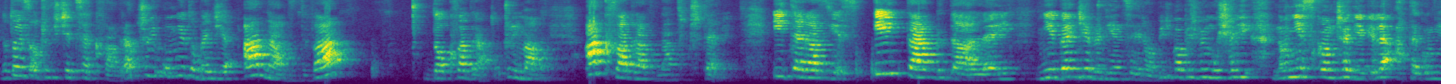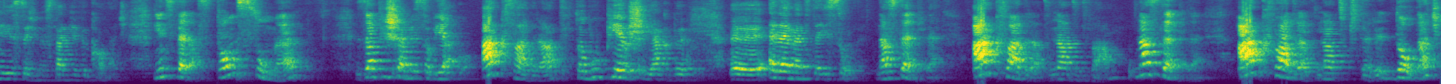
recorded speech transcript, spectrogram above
No to jest oczywiście C kwadrat, czyli u mnie to będzie A nad 2 do kwadratu, czyli mamy a kwadrat nad 4. I teraz jest i tak dalej. Nie będziemy więcej robić, bo byśmy musieli no nieskończenie wiele, a tego nie jesteśmy w stanie wykonać. Więc teraz tą sumę zapiszemy sobie jako a kwadrat, to był pierwszy jakby e, element tej sumy. Następne a kwadrat nad 2, następne a kwadrat nad 4, dodać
